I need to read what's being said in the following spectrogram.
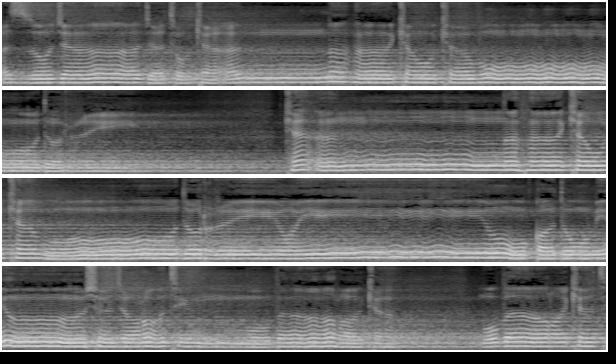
الزجاجة كأنها كوكب دري كأنها كوكب دري يوقد من شجرة مباركة مباركة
